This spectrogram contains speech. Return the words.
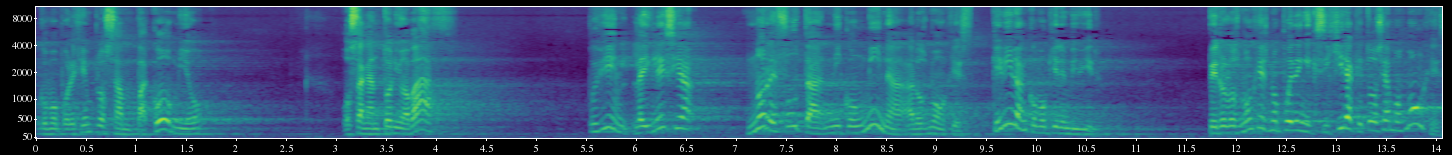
como por ejemplo San Pacomio o San Antonio Abad. Pues bien, la iglesia no refuta ni conmina a los monjes que vivan como quieren vivir, pero los monjes no pueden exigir a que todos seamos monjes.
